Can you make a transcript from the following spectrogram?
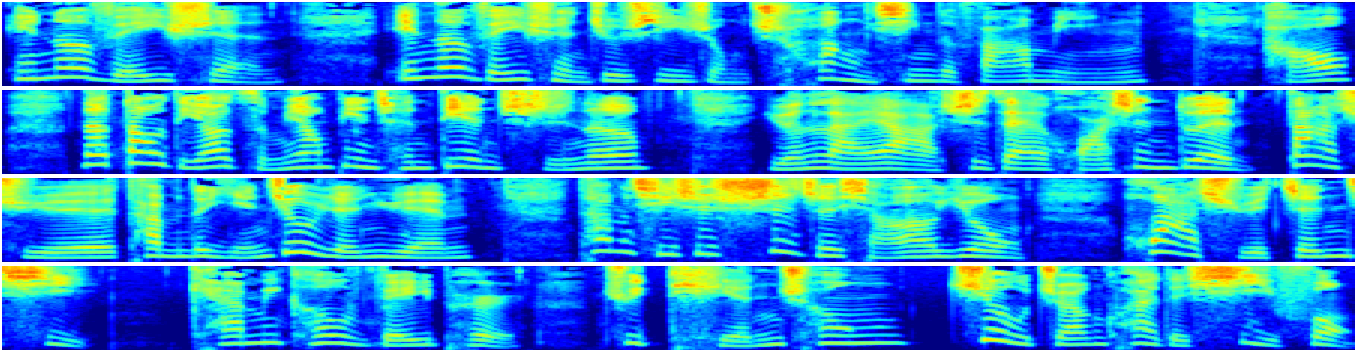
innovation，innovation 就是一种创新的发明。好，那到底要怎么样变成电池呢？原来啊，是在华盛顿大学他们的研究人员，他们其实试着想要用化学蒸汽 chemical vapor 去填充旧砖块的细缝。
